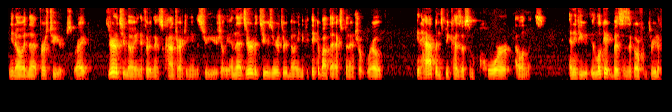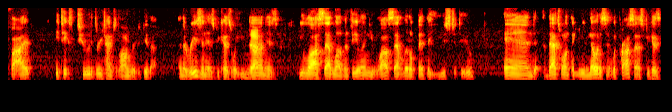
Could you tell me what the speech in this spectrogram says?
you know, in that first two years, right? Zero to two million if they're in this contracting industry usually. And that zero to two, zero to three million, if you think about that exponential growth, it happens because of some core elements. And if you look at businesses that go from three to five, it takes two to three times longer to do that. And the reason is because what you've yeah. done is you lost that love and feeling, you lost that little bit that you used to do. And that's one thing we notice it with process because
